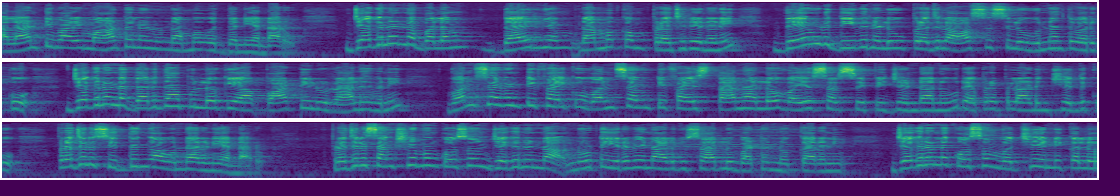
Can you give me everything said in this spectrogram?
అలాంటి వారి మాటలను నమ్మవద్దని అన్నారు. జగనన్న బలం ధైర్యం నమ్మకం ప్రజలేనని దేవుడి దీవెనలు ప్రజల ఆశస్సులు ఉన్నంత వరకు జగనన్న దరిదాపుల్లోకి ఆ పార్టీలు రాలేవని వన్ సెవెంటీ ఫైవ్కు వన్ సెవెంటీ ఫైవ్ స్థానాల్లో వైఎస్ఆర్సీపీ జెండాను రెపరెపలాడించేందుకు ప్రజలు సిద్ధంగా ఉన్నారని అన్నారు. ప్రజల సంక్షేమం కోసం జగనన్న నూట ఇరవై నాలుగు సార్లు బటన్ నొక్కారని జగనన్న కోసం వచ్చే ఎన్నికల్లో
